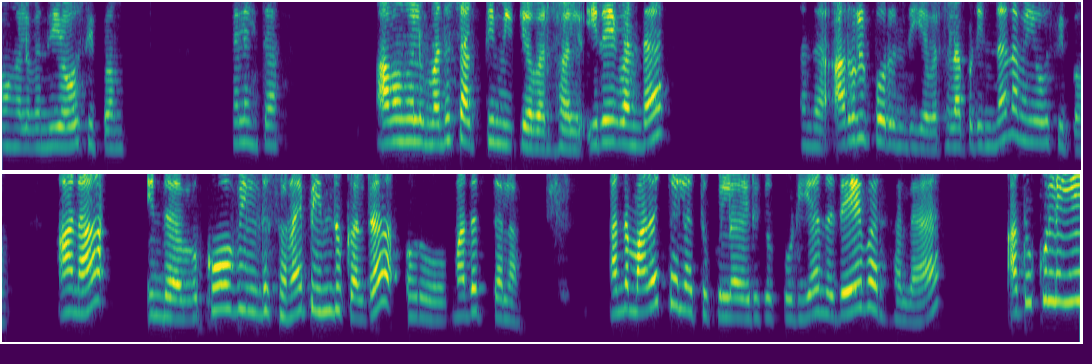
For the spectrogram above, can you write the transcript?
அவங்களை வந்து யோசிப்போம். இல்லைங்களா? அவங்களும் வந்து சக்தி மிக்கவர்கள் இறைவன்ட அந்த அருள் பொருந்தியவர்கள் அப்படின்னு தான் நம்ம யோசிப்போம். ஆனா இந்த கோவில்னு சொன்னா இப்ப இந்துக்கள்ற ஒரு மதத்தலம். அந்த மதத்தலத்துக்குள்ள இருக்கக்கூடிய அந்த தேவர்களை அதுக்குள்ளேயே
